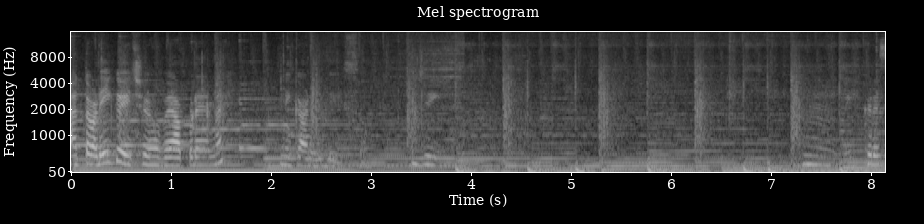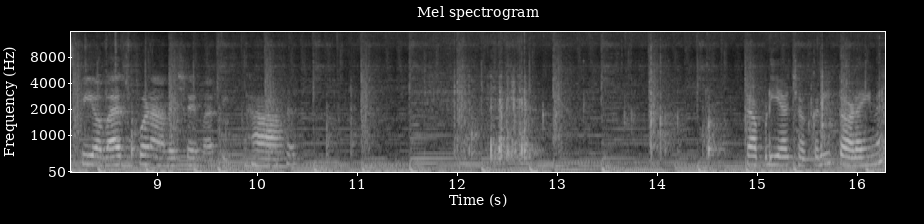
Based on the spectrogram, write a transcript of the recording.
આ તળી ગઈ છે હવે આપણે એને નીકાળી દઈશું. જી. ક્રિસ્પી અવાજ પણ આવે છે એમાંથી. હા. આપણી આ ચકરી તળાઈને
